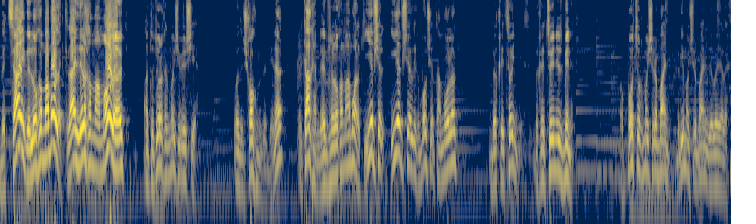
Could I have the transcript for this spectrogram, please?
וצאי ולוחם מהמולק. כלי ללחם מהמולק, אתה צורך את מוישה וישיה. זה חוכמה בבינה, וככה הם לב של לוחם. כי אי אפשר לכבוש את המולק בחיצוניוס, בחיצוניוס בינה. אבל פה צריך מוישה רביינו, בלי מוישה רביינו זה לא ילך.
